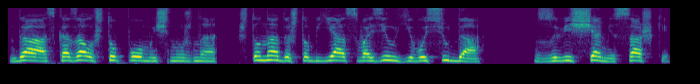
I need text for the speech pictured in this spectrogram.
Да, сказал, что помощь нужна, что надо, чтобы я свозил его сюда. За вещами Сашки.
